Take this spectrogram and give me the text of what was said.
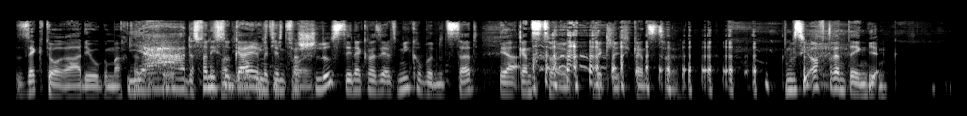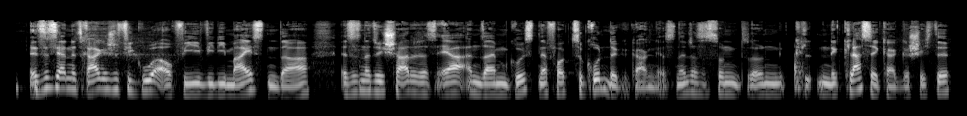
Sektorradio gemacht hat. Ja, so. das fand ich so geil mit richtig dem toll. Verschluss, den er quasi als Mikro benutzt hat. Ja. Ganz toll, wirklich, ganz toll. Muss ich oft dran denken. Es ist ja eine tragische Figur, auch wie, wie die meisten da. Es ist natürlich schade, dass er an seinem größten Erfolg zugrunde gegangen ist. Ne? Das ist so, ein, so ein, eine Klassikergeschichte,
